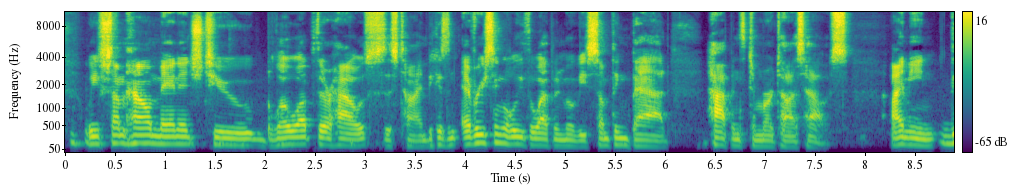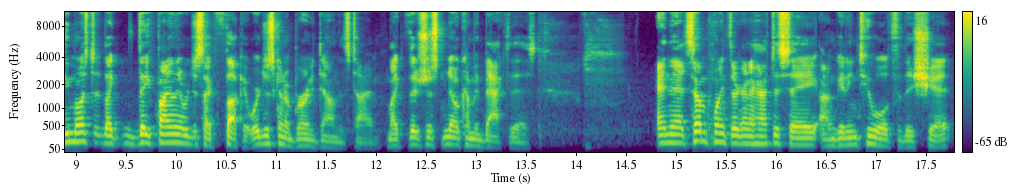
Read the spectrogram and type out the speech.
We've somehow managed to blow up their house this time because in every single Lethal Weapon movie, something bad happens to Murtaugh's house. I mean, the most like they finally were just like, "Fuck it, we're just gonna burn it down this time." Like, there's just no coming back to this. And then at some point, they're gonna have to say, "I'm getting too old for this shit,"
